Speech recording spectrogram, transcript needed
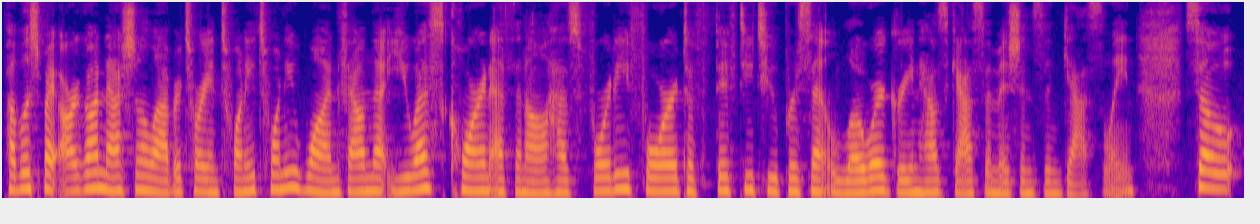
published by Argonne National Laboratory in 2021, found that U.S. corn ethanol has 44 to 52% lower greenhouse gas emissions than gasoline. So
